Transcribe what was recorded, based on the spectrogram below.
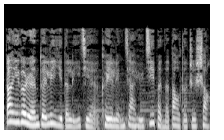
当一个人对利益的理解可以凌驾于基本的道德之上，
